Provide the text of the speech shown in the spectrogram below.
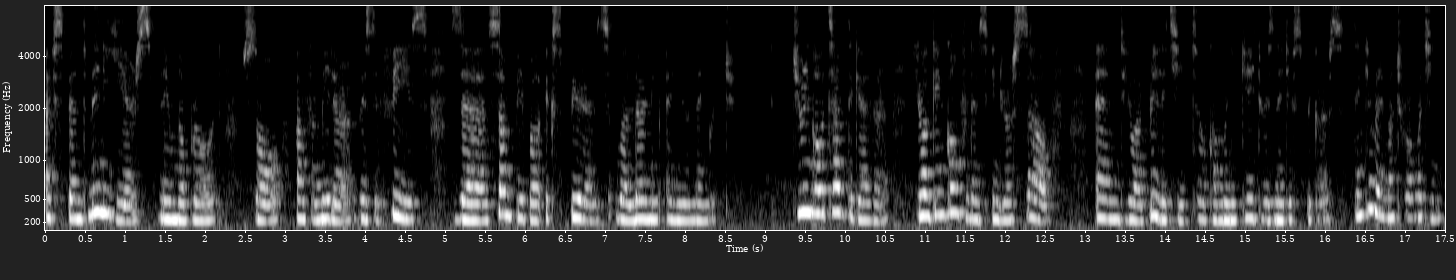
I've spent many years living abroad, so I'm familiar with the fears that some people experience while learning a new language. During our time together, you will gain confidence in yourself and your ability to communicate with native speakers. Thank you very much for watching.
